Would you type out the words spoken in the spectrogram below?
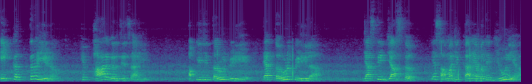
एकत्र येणं हे फार गरजेचं आहे. आपली जी तरुण पिढी आहे त्या तरुण पिढीला जास्तीत जास्त या सामाजिक कार्यामध्ये घेऊन या.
